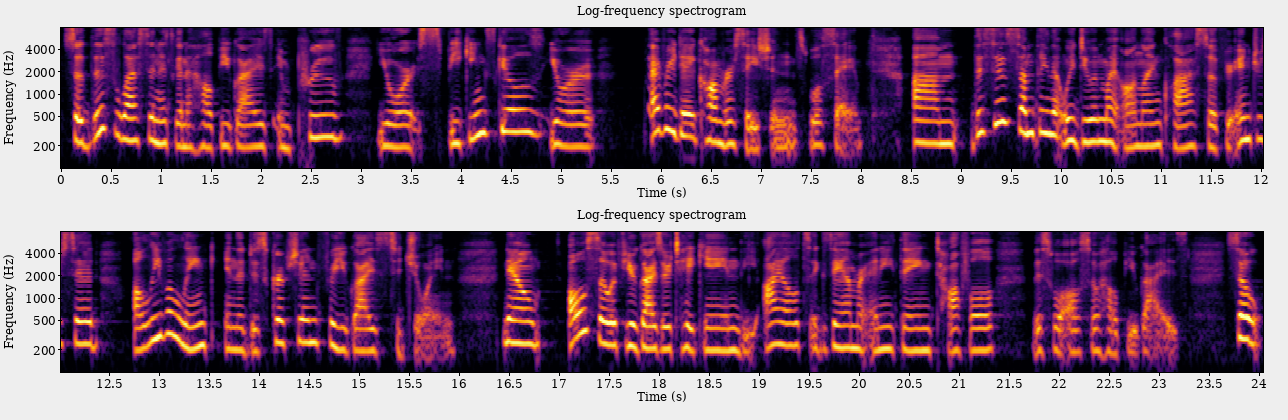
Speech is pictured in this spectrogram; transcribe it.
So, this lesson is going to help you guys improve your speaking skills, your everyday conversations, we'll say. Um, this is something that we do in my online class, so if you're interested, I'll leave a link in the description for you guys to join. Now, also, if you guys are taking the IELTS exam or anything, TOEFL, this will also help you guys. So,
